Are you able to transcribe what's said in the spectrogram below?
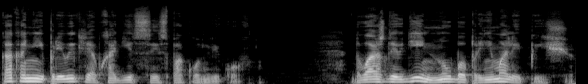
как они привыкли обходиться испокон веков. Дважды в день нуба принимали пищу.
